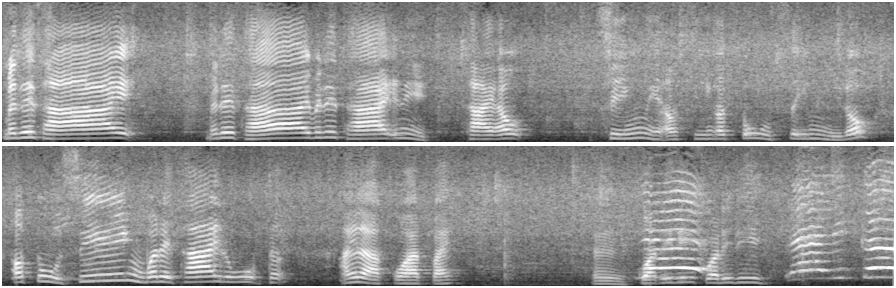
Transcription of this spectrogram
ไม่ได้ถ่าย ไม่ได้ถ่ายไม่ได้ถ่ายนี่ถ่ายเอาซิงค์นี่เอาซิงค์เอาตู้ซิงค์นี่เด้อเอาตู้ซิงค์ไม่ได้ถ่ายรูปเถอะไอ้ล่ะกวาดไปเออกวาดดีๆกวาดดีเลลิเก้า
